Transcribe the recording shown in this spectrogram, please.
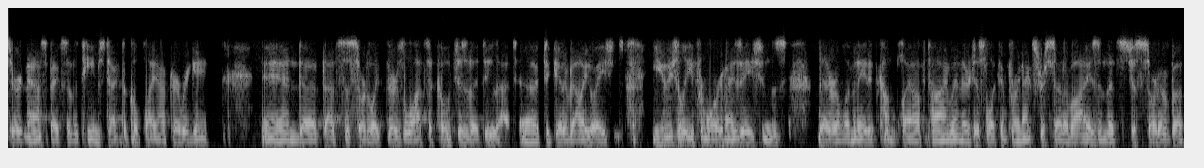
certain aspects of the team's technical play after every game. And uh, that's just sort of like there's lots of coaches that do that uh, to get evaluations, usually from organizations that are eliminated come playoff time and they're just looking for an extra set of eyes. And that's just sort of a,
